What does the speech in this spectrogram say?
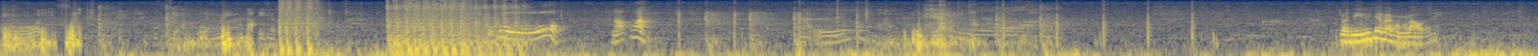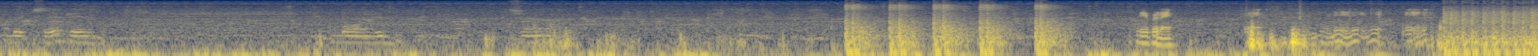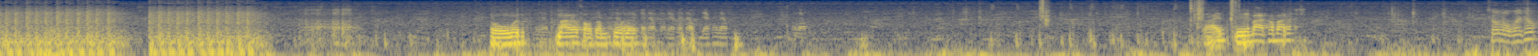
โอ้ยสัตว์เดี๋ยวเดินไม่งจริงกับ โอ้โห น็อกว่ะอะเอ้ยวันนี้ไม่ใช่วันของเรานะเด็กเสียเพนบอลวิดชนะนี่ไปไหนนี่นี่นี่นี่นี่ โอ้โหมันมากันสองสามตัวเลย ขยับขยับขยับขยับขยับตายอยู่ในบ้านเข้าบ้านแล้วโชคบอกว่าโชค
